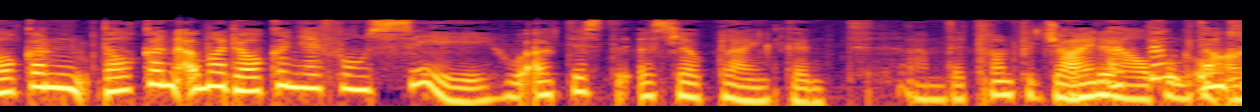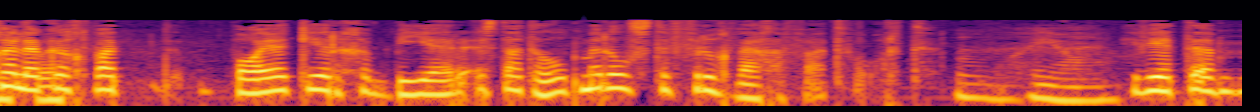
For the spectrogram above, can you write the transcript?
dalk kan dalk kan ouma dalk kan jy vir ons sê hoe oud is is jou kleinkind? Ehm um, dit gaan vir Jane help om te antwoord. Ongelukkig wat baie keer gebeur is dat hulpmiddels te vroeg weggevat word. Mm, ja. Jy weet um,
